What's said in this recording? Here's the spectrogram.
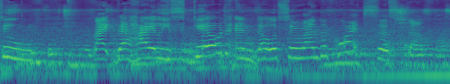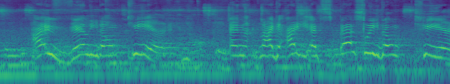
to like the highly skilled and those who run the court system. I really don't care, and like I especially don't care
